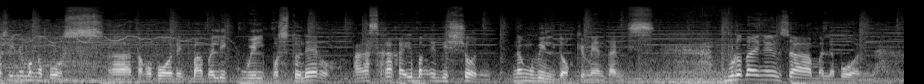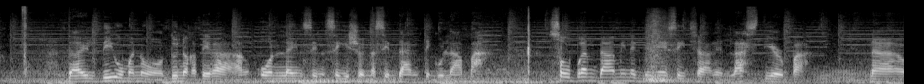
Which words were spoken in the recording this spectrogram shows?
araw sa inyo mga boss. At ako po nagbabalik Will Postolero para sa kakaibang edisyon ng Will Documentaries. Pupunta tayo ngayon sa Malabon dahil di umano doon nakatira ang online sensation na si Dante Gulapa. Sobrang dami nagme-message sa akin last year pa na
